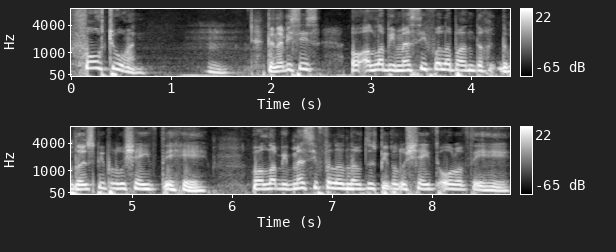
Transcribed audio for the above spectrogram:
four to one. The Nabi says, Oh Allah, be merciful upon the, those people who shaved their hair. Oh Allah, be merciful on those people who shaved all of their hair.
